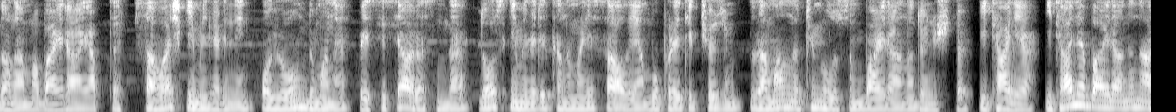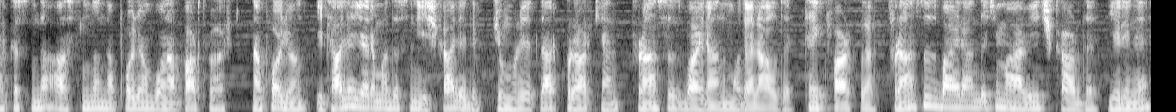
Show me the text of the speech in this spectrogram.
donanma bayrağı yaptı. Savaş gemilerinin o yoğun dumanı ve sisi arasında dost gemileri tanımayı sağlayan bu pratik çözüm zamanla tüm ulusun bayrağına dönüştü. İtalya İtalya bayrağının arkasında aslında Napolyon Bonaparte var. Napolyon, İtalya yarımadasını işgal edip cumhuriyetler kurarken Fransız bayrağını model aldı. Tek farklı, Fransız bayrağındaki maviyi çıkardı. Yerine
